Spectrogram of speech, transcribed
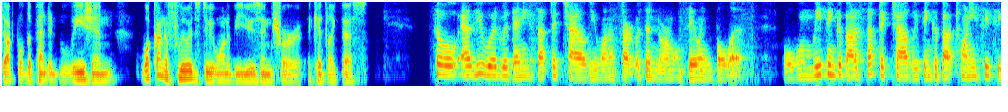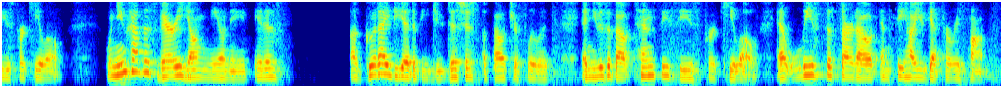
ductal dependent lesion, what kind of fluids do we want to be using for a kid like this? So, as you would with any septic child, you want to start with a normal saline bolus. Well, when we think about a septic child, we think about 20 cc's per kilo. When you have this very young neonate, it is a good idea to be judicious about your fluids and use about 10 cc's per kilo, at least to start out and see how you get for response.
